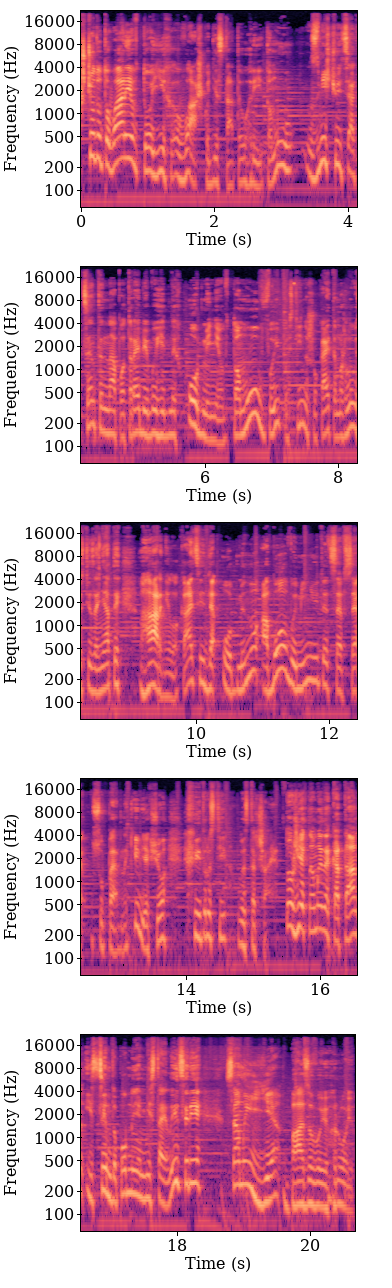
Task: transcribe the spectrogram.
Щодо товарів, то їх важко дістати у грі, тому зміщуються акценти на потребі вигідних обмінів. Тому ви постійно шукаєте можливості зайняти гарні локації для обміну або вимінюєте це все у суперників, якщо хитрості вистачає. Тож, як на мене, катан із цим доповненням міста й лицарі саме і є базовою грою.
